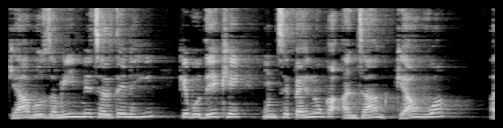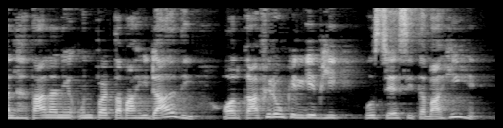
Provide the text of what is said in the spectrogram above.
کیا وہ زمین میں چلتے نہیں کہ وہ دیکھیں ان سے پہلوں کا انجام کیا ہوا؟ اللہ تعالیٰ نے ان پر تباہی ڈال دی اور کافروں کے لیے بھی اس جیسی تباہی ہے۔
